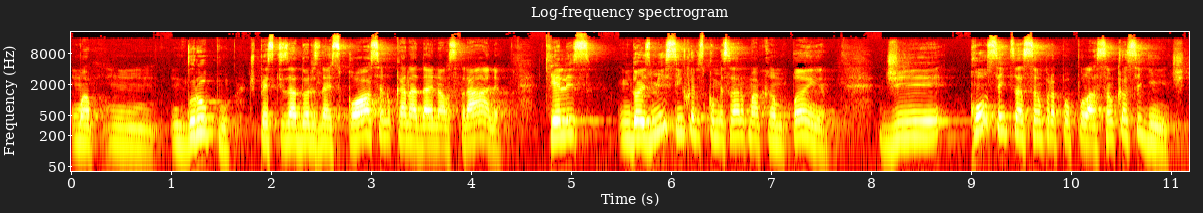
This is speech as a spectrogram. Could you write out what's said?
uma um, um, grupo de pesquisadores na Escócia, no Canadá e na Austrália, que eles, em 2005, eles começaram com uma campanha de conscientização para a população, que é o seguinte,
